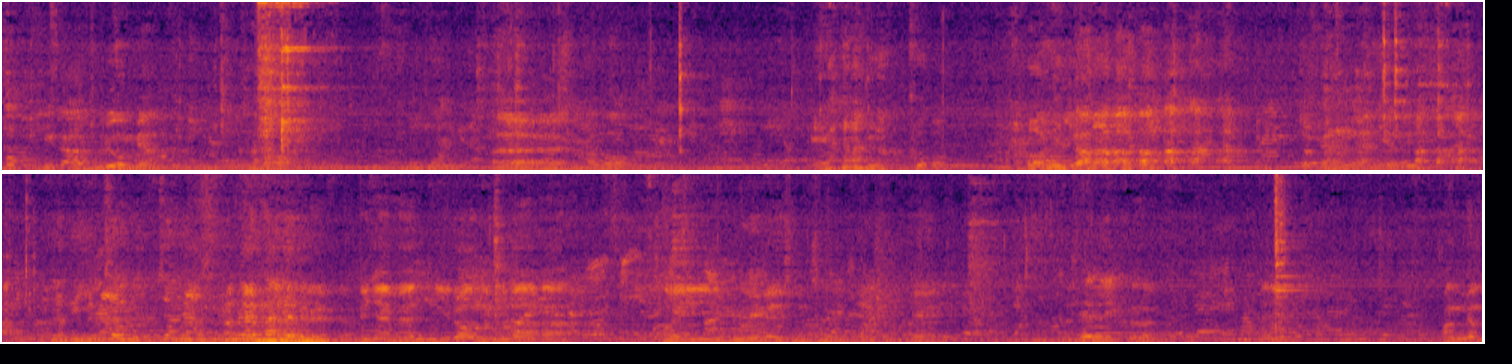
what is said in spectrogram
커피가 무료면 가서 예, 예, 가서 애 하나 넣고 그러니까 쫓겨나는 거 아니에요? 그래도 입장 입장이 옛날에도 그랬어요. 왜냐면 이런 문화가 거의 모임의 정착이 돼요. 예. 켈리 클럽. 네. 광명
